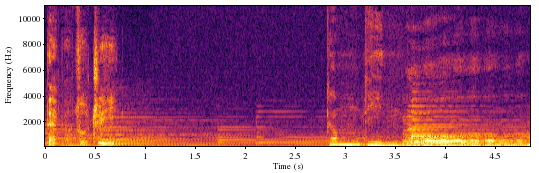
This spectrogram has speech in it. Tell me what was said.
代表作之一。今天我。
